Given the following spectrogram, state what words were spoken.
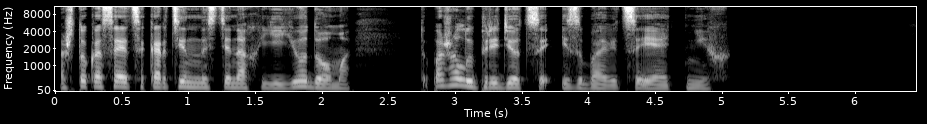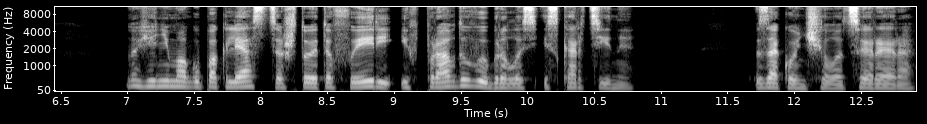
а что касается картин на стенах ее дома, то, пожалуй, придется избавиться и от них. Но я не могу поклясться, что эта Фейри и вправду выбралась из картины. Закончила Церера.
